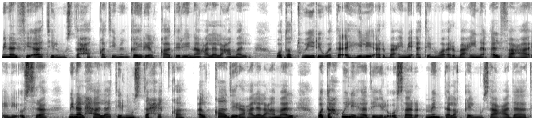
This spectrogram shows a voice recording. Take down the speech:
من الفئات المستحقة من غير القادرين على العمل وتطوير وتأهيل 440 ألف عائل أسرة من الحالات المستحقة القادرة على العمل وتحويل هذه الأسر من تلقي المساعدات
